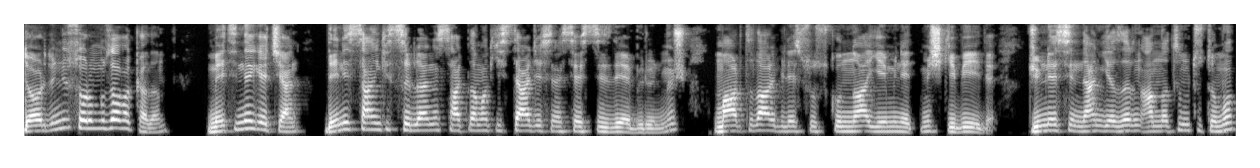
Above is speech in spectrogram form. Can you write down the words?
Dördüncü sorumuza bakalım. Metinde geçen deniz sanki sırlarını saklamak istercesine sessizliğe bürünmüş, martılar bile suskunluğa yemin etmiş gibiydi. Cümlesinden yazarın anlatım tutumu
